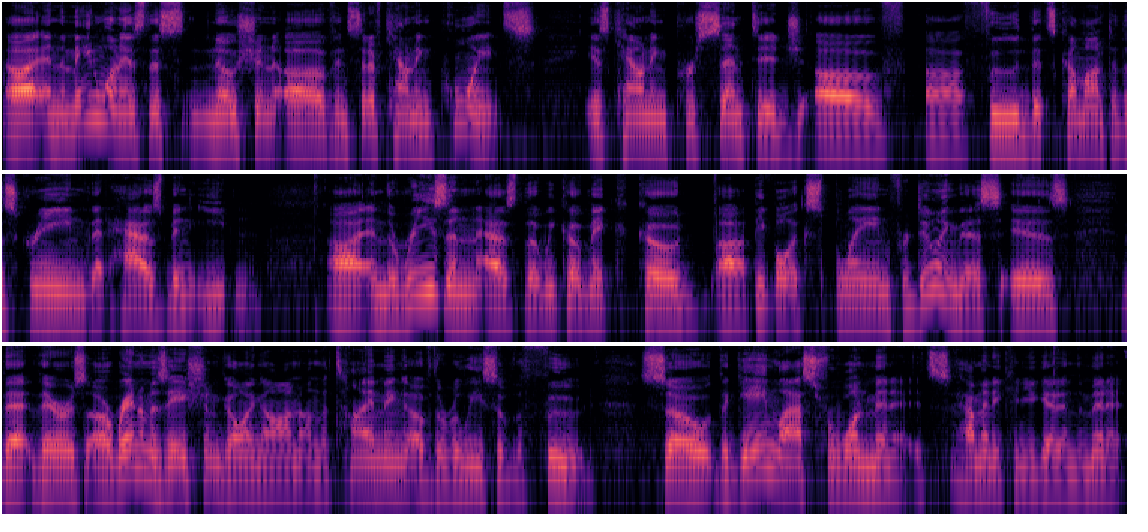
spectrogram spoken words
Uh, and the main one is this notion of instead of counting points, is counting percentage of uh, food that's come onto the screen that has been eaten. Uh, and the reason, as the WeCode Make Code uh, people explain for doing this, is that there's a randomization going on on the timing of the release of the food. So the game lasts for one minute. It's how many can you get in the minute.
